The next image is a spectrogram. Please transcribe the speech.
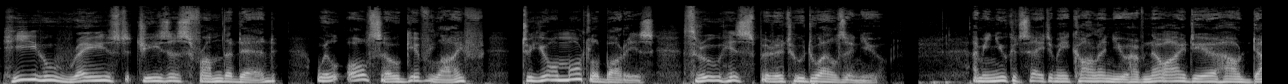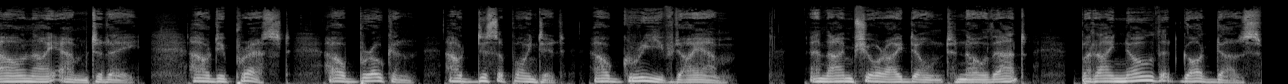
he who raised Jesus from the dead will also give life to your mortal bodies through His Spirit who dwells in you. I mean, you could say to me, Colin, you have no idea how down I am today, how depressed, how broken, how disappointed, how grieved I am. And I'm sure I don't know that, but I know that God does.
